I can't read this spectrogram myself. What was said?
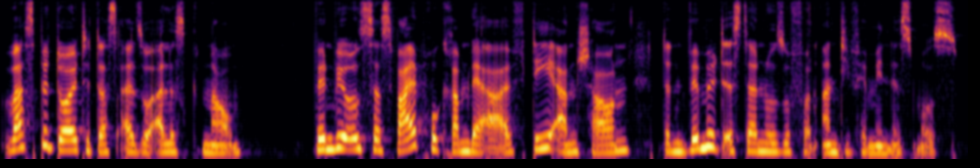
Was bedeutet das also alles genau? Wenn wir uns das Wahlprogramm der AfD anschauen, dann wimmelt es da nur so von Antifeminismus.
